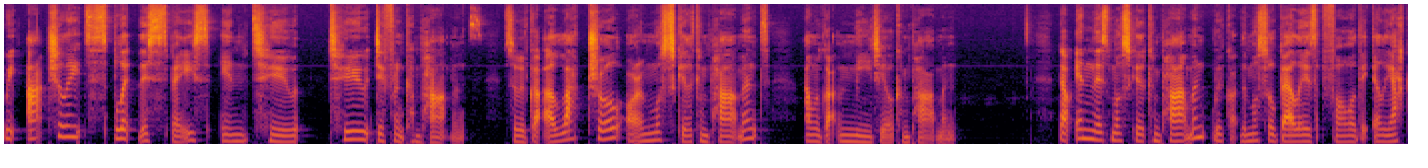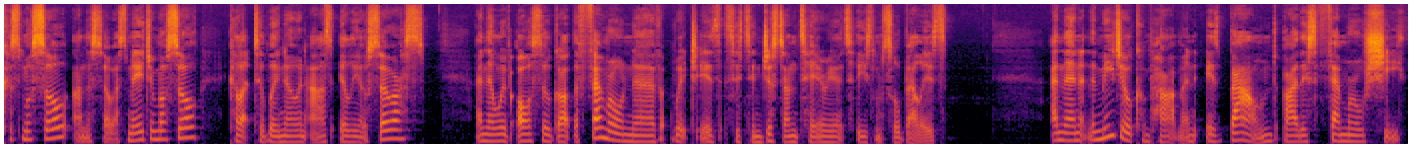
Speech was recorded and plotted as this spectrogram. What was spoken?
we actually split this space into two different compartments. So we've got a lateral or a muscular compartment and we've got a medial compartment. Now, in this muscular compartment, we've got the muscle bellies for the iliacus muscle and the psoas major muscle, collectively known as iliopsoas. And then we've also got the femoral nerve, which is sitting just anterior to these muscle bellies. And then the medial compartment is bound by this femoral sheath.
